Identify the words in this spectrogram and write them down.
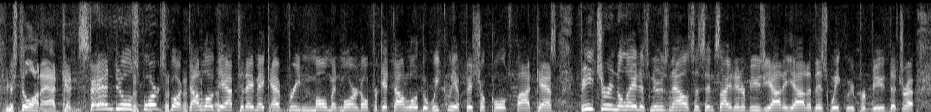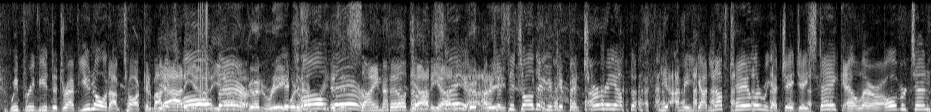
You're still on Atkins. FanDuel Sportsbook. download the app today. Make every moment more. And don't forget, download the weekly official Colts podcast featuring the latest news analysis, inside interviews, yada yada. This week we previewed the draft. We previewed the draft. You know what I'm talking about. Yada, it's all yada, there. yada. Good read. It's What is it, all is it. Seinfeld? That's what Yada, yada, yada. Good Just, it's all there. You get Venturi up the. Yeah, I mean, you got enough Taylor. We got J.J. Stank, Larra Overton.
